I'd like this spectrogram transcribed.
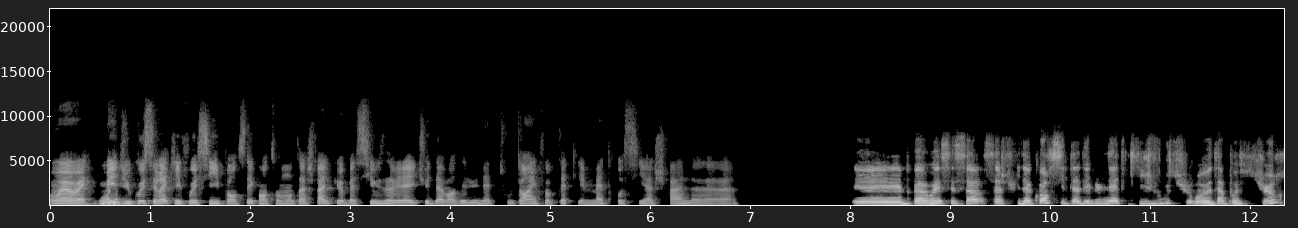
Ouais, ouais. Mais du coup, c'est vrai qu'il faut aussi y penser quand on monte à cheval que bah, si vous avez l'habitude d'avoir des lunettes tout le temps, il faut peut-être les mettre aussi à cheval. Et bah ouais, c'est ça. Ça, je suis d'accord. Si tu as des lunettes qui jouent sur ta posture,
